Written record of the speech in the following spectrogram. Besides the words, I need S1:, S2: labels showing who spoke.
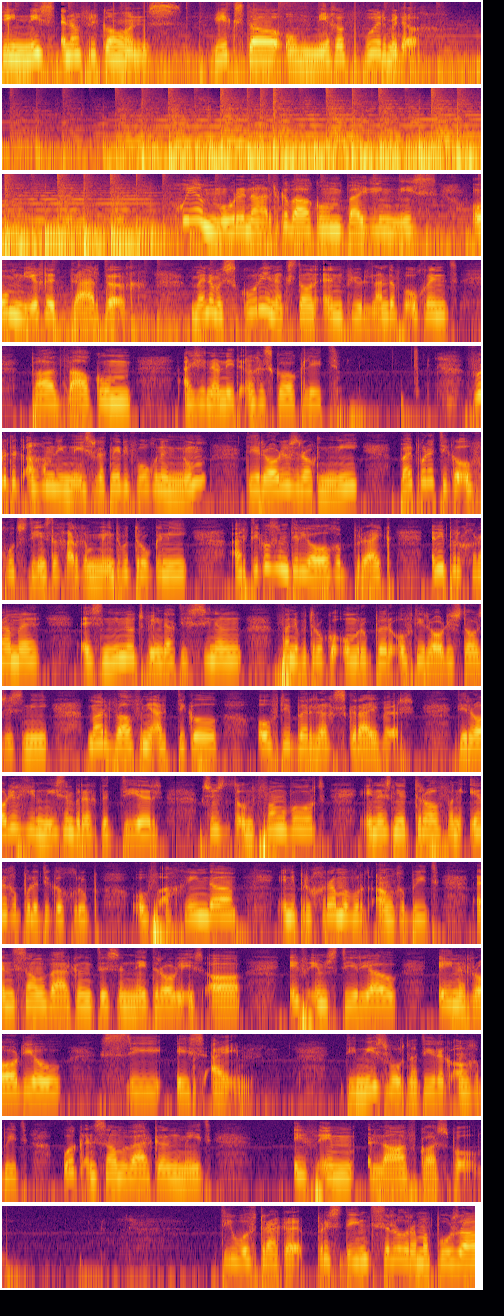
S1: Die Nies in Afrikaans, weeksta om 9 voormiddag. Goeiemorgen en hartelike welkom by die Nies om 9.30. My naam is Corrie en ek staan in vir Jolanda veroogend. Ba, welkom as jy nou net ingeskakel het. Voordat ek aangaan die Nies wil ek net die volgende noem. Die radios raak nie by politieke of godsdienstige argumente betrokken nie, artikels en materiaal gebruik in die programme is nie noodwendig die siening van die betrokke omroeper of die radiostasies nie, maar wel van die artikel of die berichtskryver. Die radio gee nies en berichte deur soos dit ontvang word en is neutraal van enige politieke groep of agenda en die programme word aangebied in samenwerking tussen Net Radio SA, FM Stereo en Radio CSA. Die nies word natuurlijk aangebied ook in samenwerking met FM Live Gospel. Die hoofdtrekke, president Cyril Ramaphosa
